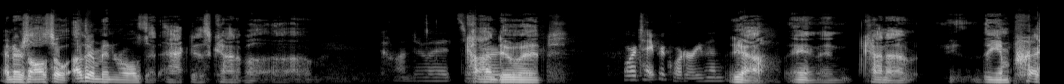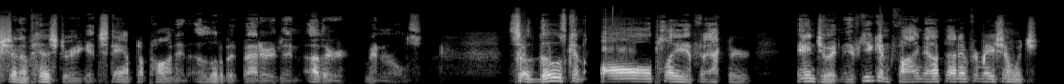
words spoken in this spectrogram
And there's also other minerals that act as kind of a um, Conduits. or- conduit. Or, a tape recorder, even. Yeah. And, and kind of the impression of history gets stamped upon it a little bit better than other minerals. So those can all play a factor into it. And if you can find out that information, which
